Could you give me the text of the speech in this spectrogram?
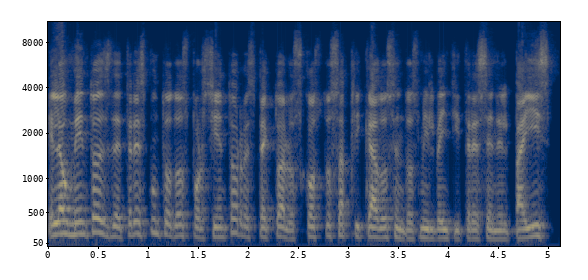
El aumento es de 3.2% respecto a los costos aplicados en 2023 en el país.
